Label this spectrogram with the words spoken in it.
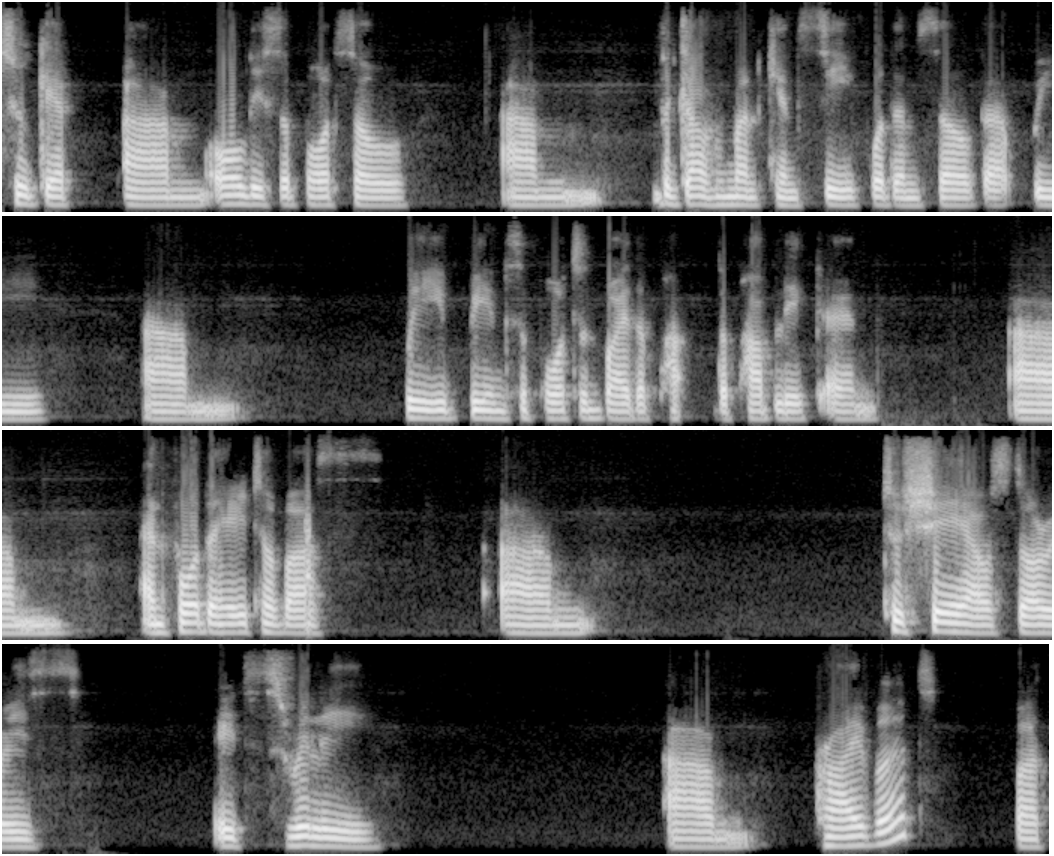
to get um, all the support so um, the government can see for themselves that we um, we've been supported by the pu- the public and and for the eight of us um, to share our stories. It's really um, private, but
